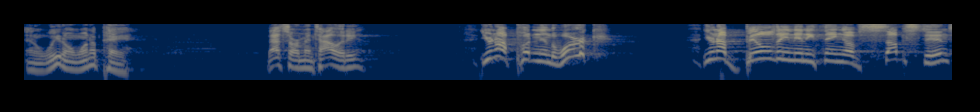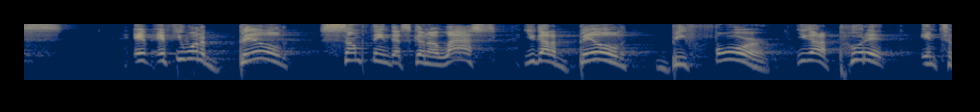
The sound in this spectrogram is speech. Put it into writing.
and we don't want to pay. That's our mentality. You're not putting in the work, you're not building anything of substance. If, if you want to build something that's going to last, you got to build before. You got to put it into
